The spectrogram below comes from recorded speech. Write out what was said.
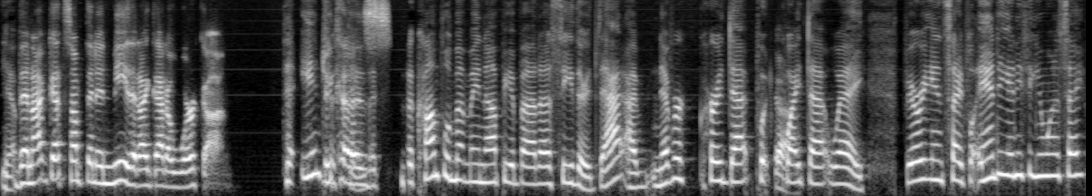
yep. then I've got something in me that I got to work on. The interesting because the, the, compliment may not be about us either. That I've never heard that put yeah. quite that way. Very insightful. Andy, anything you want to say?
